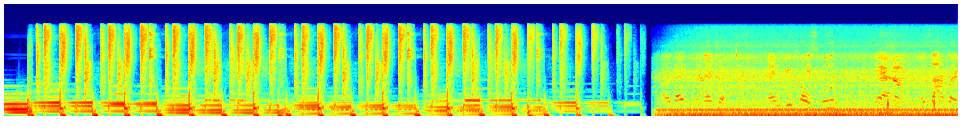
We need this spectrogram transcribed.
Okay, nature. And hope. It's good? Yeah, um, exactly.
